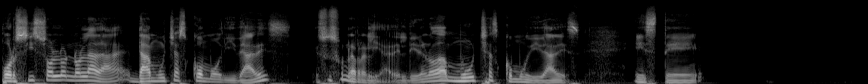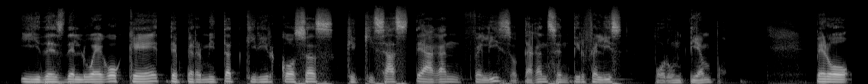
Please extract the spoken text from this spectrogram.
por sí solo no la da, da muchas comodidades. Eso es una realidad. El dinero da muchas comodidades. Este, y desde luego que te permite adquirir cosas que quizás te hagan feliz o te hagan sentir feliz por un tiempo. Pero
